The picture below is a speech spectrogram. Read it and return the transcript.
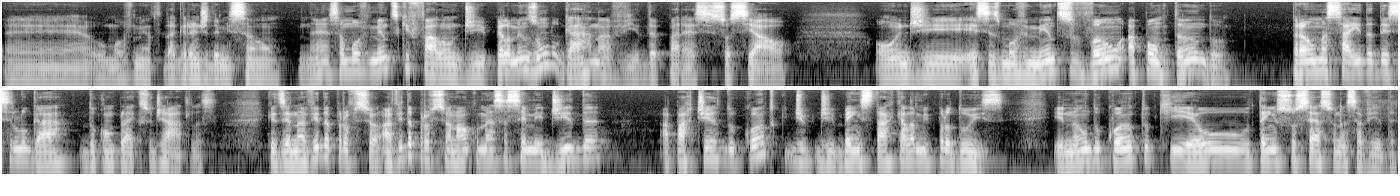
é, o movimento da grande demissão, né? São movimentos que falam de pelo menos um lugar na vida parece social onde esses movimentos vão apontando para uma saída desse lugar do complexo de Atlas. Quer dizer, na vida profissional, a vida profissional começa a ser medida a partir do quanto de, de bem-estar que ela me produz e não do quanto que eu tenho sucesso nessa vida.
